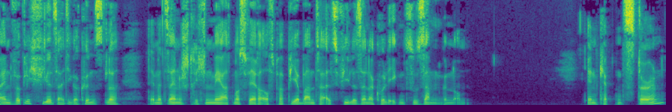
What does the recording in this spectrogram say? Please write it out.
Ein wirklich vielseitiger Künstler, der mit seinen Strichen mehr Atmosphäre aufs Papier bannte als viele seiner Kollegen zusammengenommen. In Captain Stern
